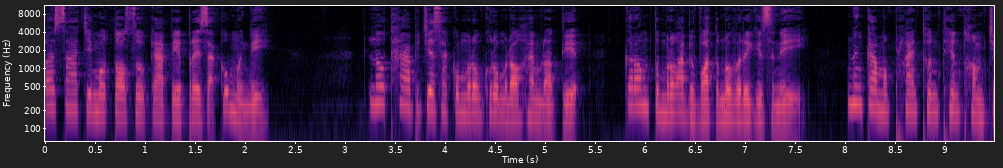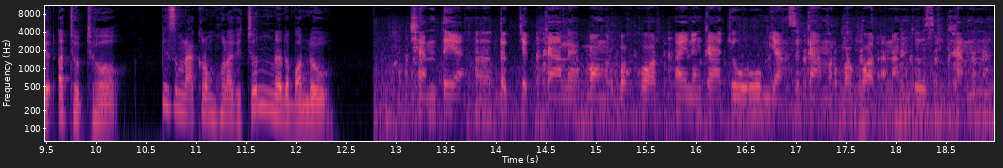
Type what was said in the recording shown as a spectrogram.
ដោយសារជាម៉ូតូស៊ូការពីប្រៃសហគមន៍មួយនេះលោកថាប្រជាសហគមន៍រងគ្រោះម្ដងហើយម្ដងទៀតក្រុមទម្រង់អភិវឌ្ឍទំនើបវិរិយសនីនិងការបំផ្លាញធនធានធម្មជាតិឥតឈប់ឈរពីសំណាក់ក្រុមហ៊ុនឯកជននៅតំបន់នោះ។ ឆន្ទៈទឹកចិត្តការលះបង់របស់គាត់ហើយនឹងការចូលរួមយ៉ាងសកម្មរបស់គាត់អាហ្នឹងគឺសំខាន់ណាស់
